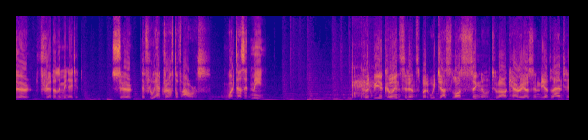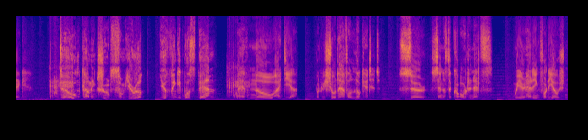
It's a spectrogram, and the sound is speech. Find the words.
Sir, threat eliminated. Sir, they flew aircraft of ours. What does it mean? Could be a coincidence, but we just lost signal to our carriers in the Atlantic. The homecoming troops from Europe? You think it was them? I have no idea, but we should have a look at it. Sir, send us the coordinates. We're heading for the ocean.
